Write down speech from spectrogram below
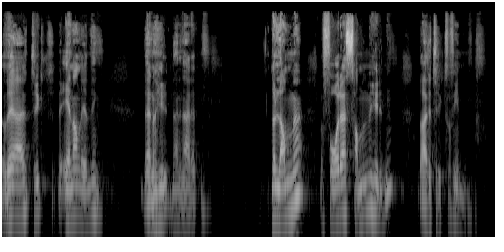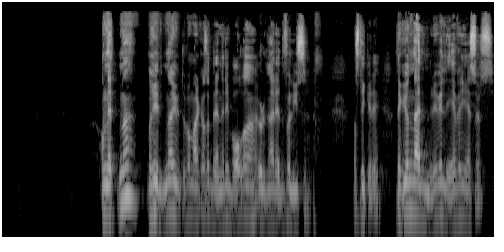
Og det er trygt ved én anledning. det er når hyrden er i nærheten. Når lammet, når fåret er sammen med hyrden, da er det trygt for fienden. Om nettene, når hyrdene er ute på marka, så brenner de bål, og ulvene er redde for lyset. Da stikker de. Tenker, Jo nærmere vi lever Jesus,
